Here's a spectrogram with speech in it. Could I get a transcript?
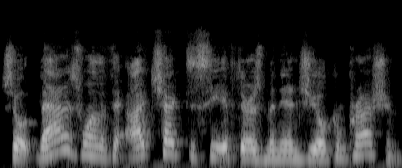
So that is one of the things I checked to see if there's meningeal compression.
